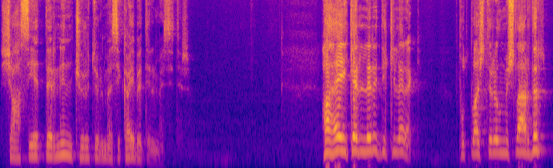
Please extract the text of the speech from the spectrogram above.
şahsiyetlerinin çürütülmesi, kaybetilmesidir. Ha heykelleri dikilerek putlaştırılmışlardır,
